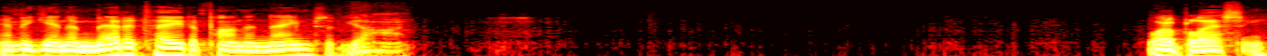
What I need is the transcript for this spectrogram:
and begin to meditate upon the names of God. What a blessing.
